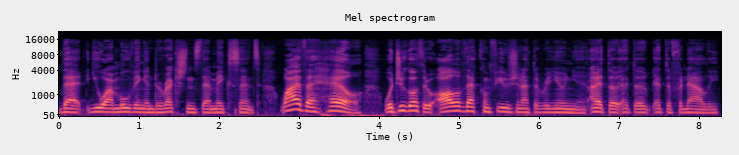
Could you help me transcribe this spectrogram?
that you are moving in directions that make sense. Why the hell would you go through all of that confusion at the reunion, at the at the at the finale,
